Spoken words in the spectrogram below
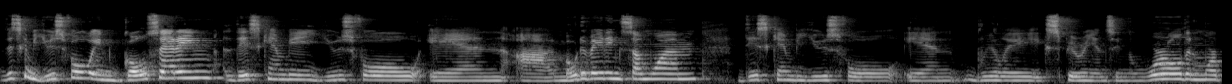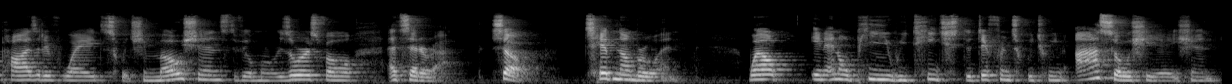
This can be useful in goal setting. This can be useful in uh, motivating someone. This can be useful in really experiencing the world in a more positive way, to switch emotions, to feel more resourceful, etc. So, tip number one. Well, in NLP, we teach the difference between association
